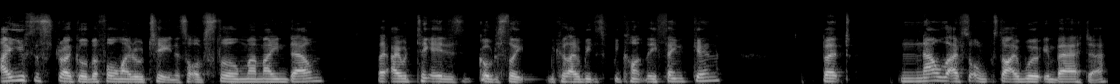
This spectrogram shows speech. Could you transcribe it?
I used to struggle before my routine to sort of slow my mind down like I would take ages to go to sleep because I would be just be constantly thinking. But now that I've sort of started working better,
